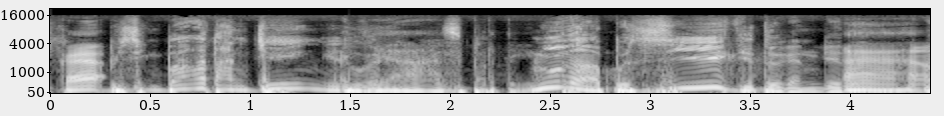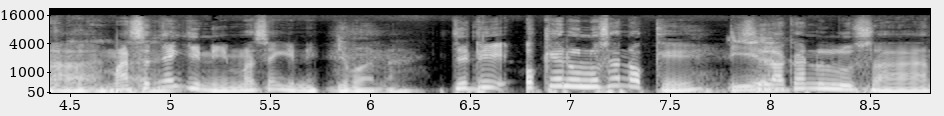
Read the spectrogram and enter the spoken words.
kayak bising banget anjing gitu kan. ya seperti itu. Lu ngapa sih gitu kan gitu. Ah, ah, Ah, maksudnya gini, maksudnya gini. gimana? Jadi oke lulusan oke, Iya. silakan lulusan.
